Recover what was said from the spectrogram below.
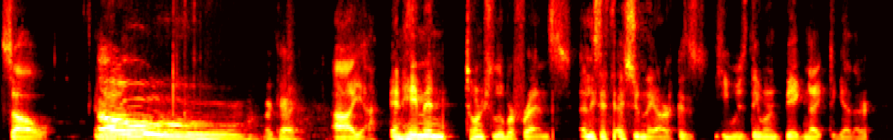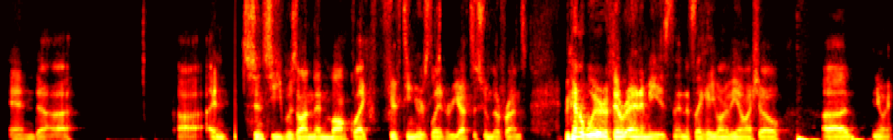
So. I mean, Oh, okay. Uh, yeah, and him and Tony Shalhoub are friends. At least I, th- I assume they are because he was they were in Big Night together, and uh, uh, and since he was on then Monk like 15 years later, you have to assume they're friends. It'd be kind of weird if they were enemies, and it's like, hey, you want to be on my show? Uh, anyway,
